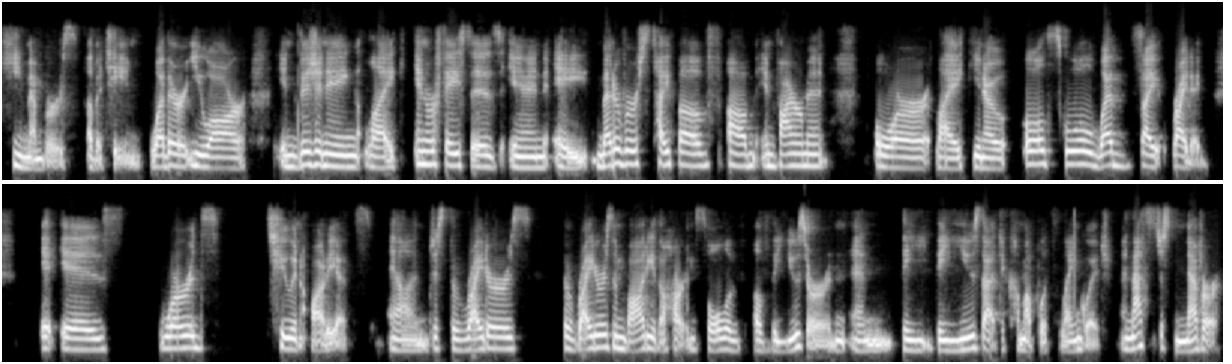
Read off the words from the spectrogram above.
key members of a team. Whether you are envisioning like interfaces in a metaverse type of um, environment or like, you know, old school website writing, it is words to an audience. And just the writers the writers embody the heart and soul of, of the user and, and they, they use that to come up with language. And that's just never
